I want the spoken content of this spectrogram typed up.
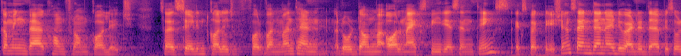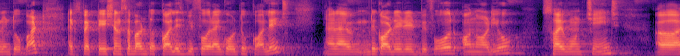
coming back home from college. So I stayed in college for one month and wrote down my all my experience and things, expectations, and then I divided the episode into part: expectations about the college before I go to college, and I recorded it before on audio, so I won't change. Uh,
